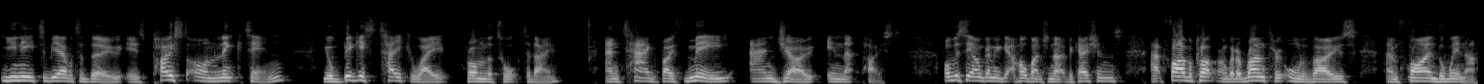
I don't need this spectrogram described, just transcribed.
you need to be able to do is post on LinkedIn your biggest takeaway from the talk today and tag both me and Joe in that post. Obviously, I'm going to get a whole bunch of notifications. At five o'clock, I'm going to run through all of those and find the winner.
